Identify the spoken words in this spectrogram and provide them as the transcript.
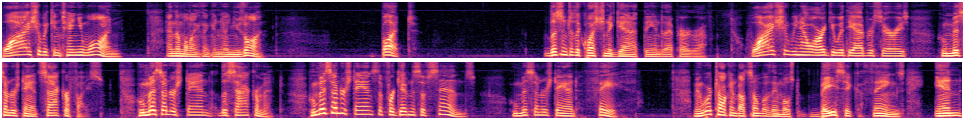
why should we continue on? And then Melanchthon continues on. But listen to the question again at the end of that paragraph. Why should we now argue with the adversaries who misunderstand sacrifice, who misunderstand the sacrament, who misunderstands the forgiveness of sins, who misunderstand faith? I mean, we're talking about some of the most basic things in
